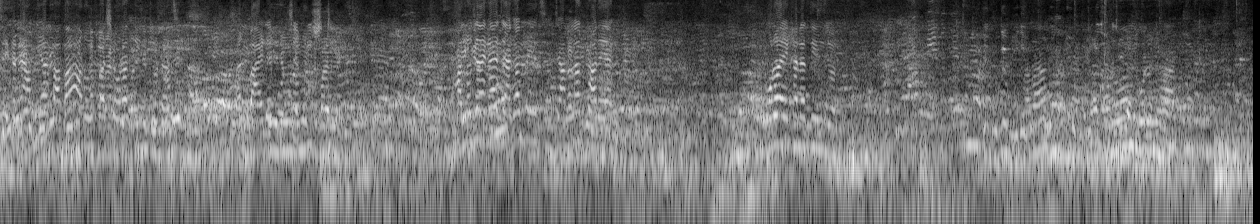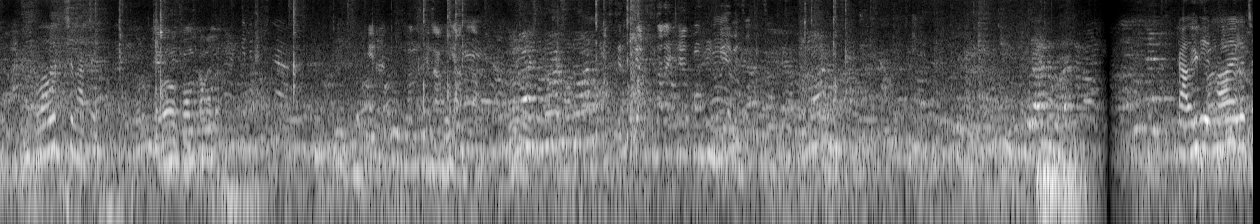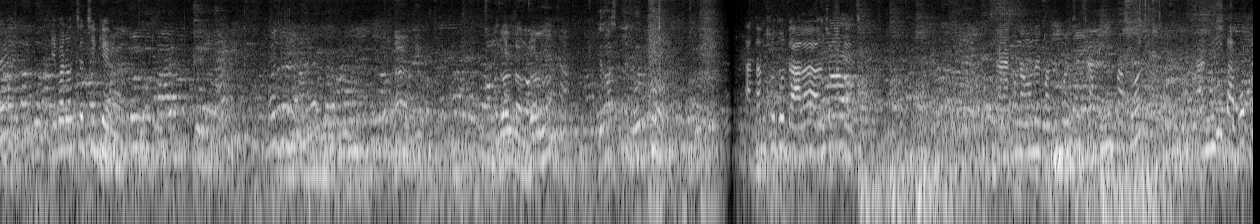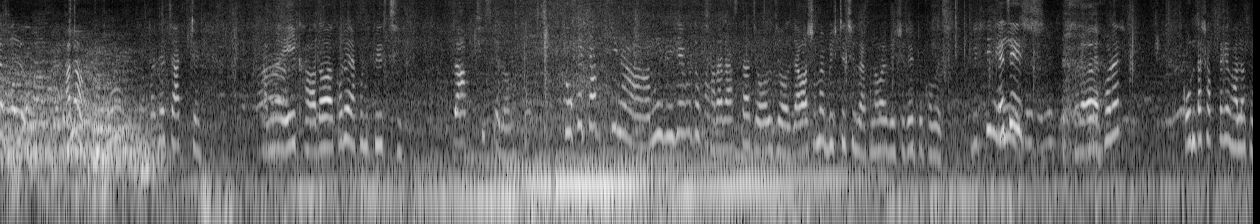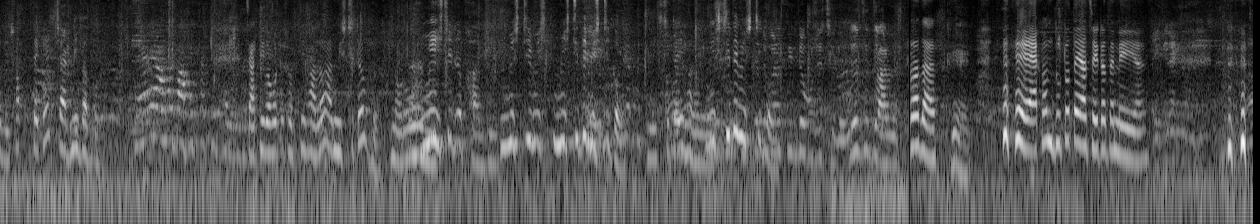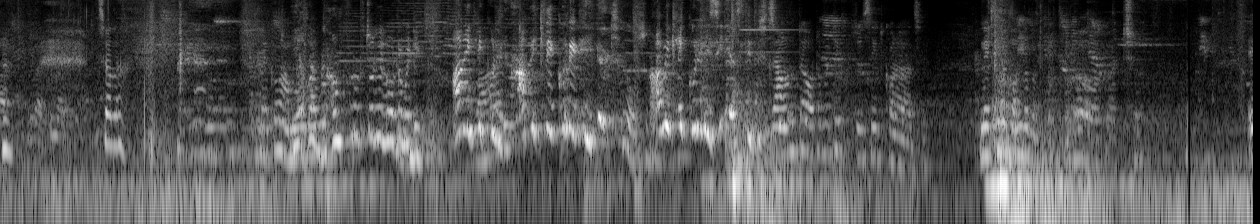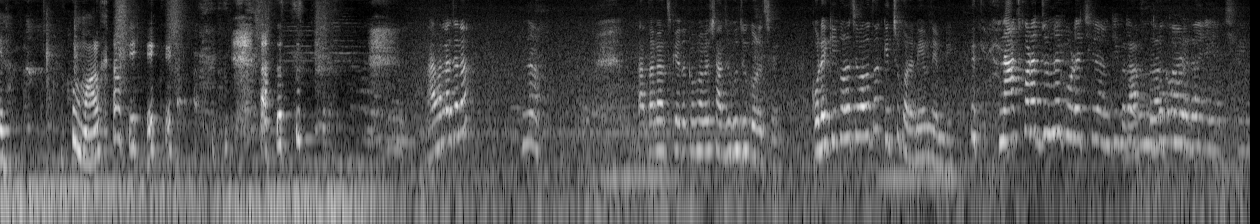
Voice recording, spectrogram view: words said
সেখানে আমি আর বাবা আর ওই পাশে ওরা তিনজন আছে। আর বাইরে পড়ছে বৃষ্টি। ভালো জায়গায় জায়গা পেয়েছি জানলার ধারে ওরা এখানে তিনজন। গরম গরম ভাত। হওয়া উঠছে ভাতে ডাল দিয়ে খাওয়া হয়ে গেছে। এবার হচ্ছে চিকেন জল জল না আতাম শুধু ডাল আর আলু খেয়েছে এখন আমাদের কথা বলছে চাটনি পাঁপড় মিষ্টি পাঁপড়টা ভালো ভালো? বাজে চারটে। আমরা এই খাওয়া দাওয়া করে এখন ফিরছি। চাপছিস কেন? তোকে চাপছি না আমি নিজের মতো সারা রাস্তা জল জল। যাওয়ার সময় বৃষ্টি ছিল এখন আবার বৃষ্টিটা একটু কমেছে। বৃষ্টি খেয়েছিস? তারপরে কোনটা সব থেকে ভালো খেলি? সব থেকে চাটনি পাঁপড়। হ্যাঁ ভালো চাটনি পাঁপড়টা সত্যি ভালো আর মিষ্টিটাও ভালো নরম। মিষ্টিটা ভালো। মিষ্টি মিষ্টি মিষ্টিতে মিষ্টি কম মিষ্টিটাই ভালো মিষ্টিতে মিষ্টি কম তিনটে বসেছিল বুঝেছ তো আর দাদার এখন দুটোতে আছে এটাতে নেই আর। চলো। আমি ক্লিক করি আমি ক্লিক আমি ক্লিক সিরিয়াসলি রাউন্ডটা অটোমেটিক সেট করা। আছে। নেটওয়ার্ক বন্ধ করে। আচ্ছা। মার খাবে। আর ভালো লাগে না? না। তাতানা আজকে এরকম ভাবে সাজুগুজু করেছে। করে কি করেছে বলো তো? কিচ্ছু করেনি এমনি এমনি। নাচ করার জন্য করেছিলাম কিন্তু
